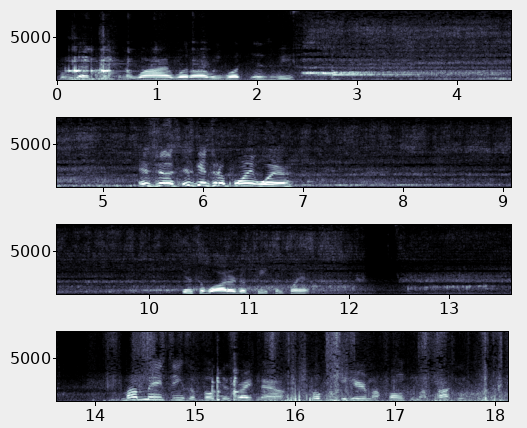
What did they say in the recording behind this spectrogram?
But we gotta question the why. What are we? What is we? It's just it's getting to the point where get some water to feed some plants my main things of focus right now. Hope you can hear my phone through my pocket.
